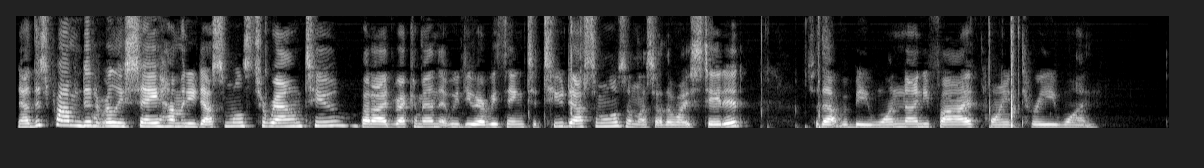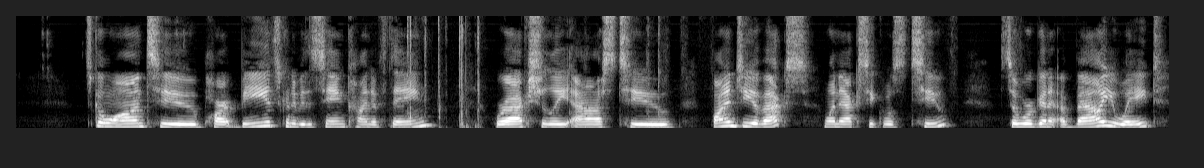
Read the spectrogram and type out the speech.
Now this problem didn't really say how many decimals to round to, but I'd recommend that we do everything to two decimals unless otherwise stated. So that would be 195.31. Let's go on to part B. It's going to be the same kind of thing. We're actually asked to find g of x when x equals 2. So we're going to evaluate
